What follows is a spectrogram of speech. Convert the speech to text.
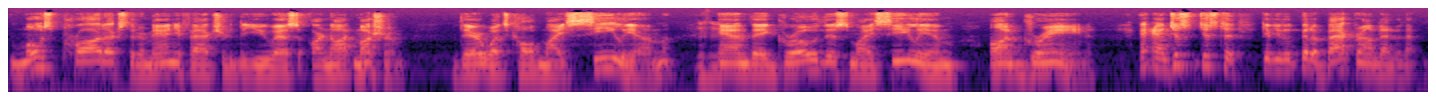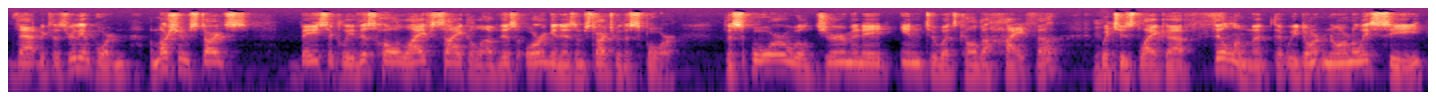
most products that are manufactured in the U.S. are not mushroom. They're what's called mycelium, mm-hmm. and they grow this mycelium on grain. And, just just to give you a bit of background on that, that, because it's really important, a mushroom starts basically this whole life cycle of this organism starts with a spore. The spore will germinate into what's called a hypha, mm-hmm. which is like a filament that we don't normally see.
